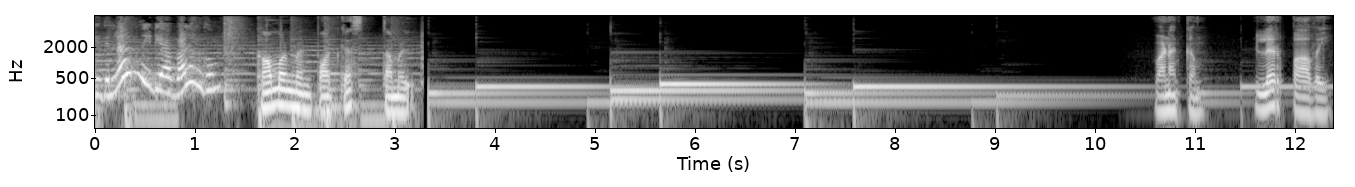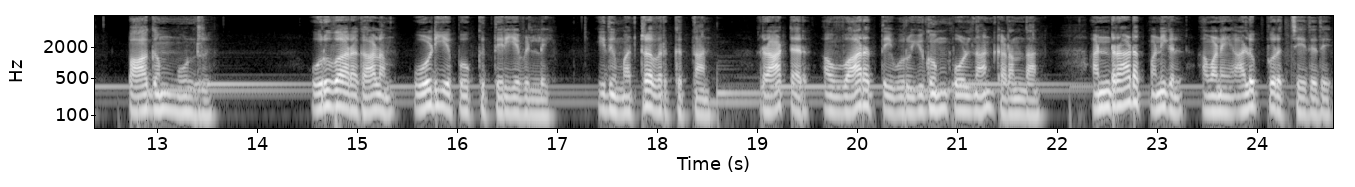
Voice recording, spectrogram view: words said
இது லவ் மீடியா வழங்கும். காமன் மேன் பாட்காஸ்ட் தமிழ். வணக்கம். நிழற்பாவை பாகம் மூன்று. ஒரு வார காலம் ஓடிய போக்கு தெரியவில்லை. இது மற்றவர்க்குத்தான். ராட்டர் அவ்வாரத்தை ஒரு யுகம் போல்தான் கடந்தான். அன்றாட பணிகள் அவனை அலுப்புறச் செய்தது.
